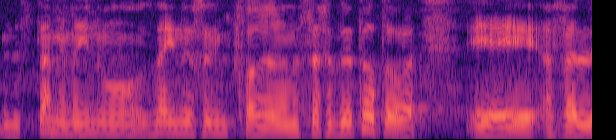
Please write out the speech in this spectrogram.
מן הסתם אם היינו, זה היינו יכולים כבר לנסח את זה יותר טוב, אבל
